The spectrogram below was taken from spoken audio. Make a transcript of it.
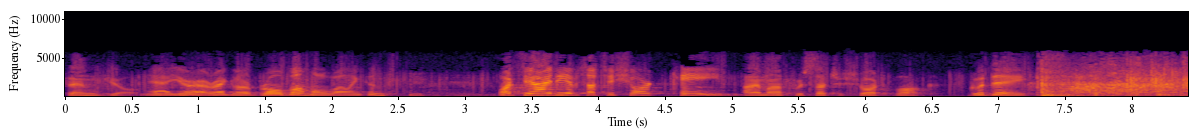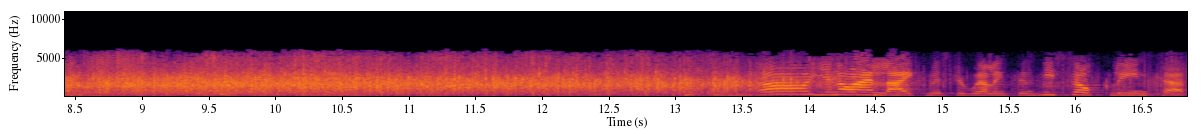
Thank you. Yeah, you're a regular Beau Brummell, Wellington. What's the idea of such a short cane? I'm out for such a short walk. Good day. Oh, you know, I like Mr. Wellington. He's so clean cut.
